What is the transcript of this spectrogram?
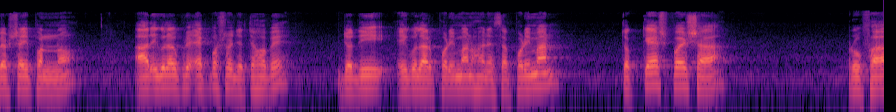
ব্যবসায়ী পণ্য, আর এগুলোর উপরে এক বছর যেতে হবে। যদি এগুলার পরিমাণ হয় নেশাব পরিমাণ, তো ক্যাশ পয়সা, রূপা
